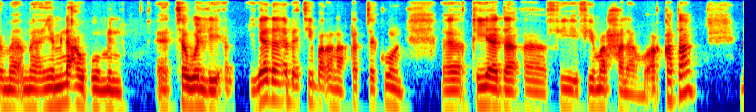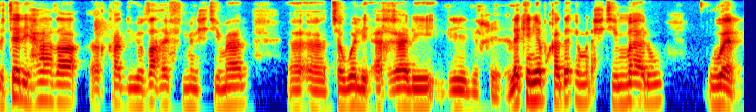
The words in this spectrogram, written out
ما يمنعه من تولي القيادة باعتبار أنها قد تكون قيادة في في مرحلة مؤقتة. بالتالي هذا قد يضعف من احتمال تولي أغالي للقياده لكن يبقى دائما احتمال وارد.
